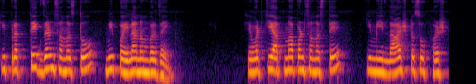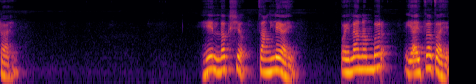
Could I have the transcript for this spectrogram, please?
की प्रत्येकजण समजतो मी पहिला नंबर जाईन. शेवटची आत्मा पण समजते की मी लास्ट सो फर्स्ट आहे. हे लक्ष चांगले आहे. पहिला नंबर यायचाच आहे.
